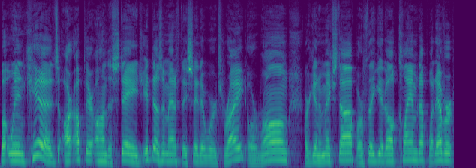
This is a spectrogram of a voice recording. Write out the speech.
But when kids are up there on the stage, it doesn't matter if they say their words right or wrong or get them mixed up or if they get all clammed up, whatever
